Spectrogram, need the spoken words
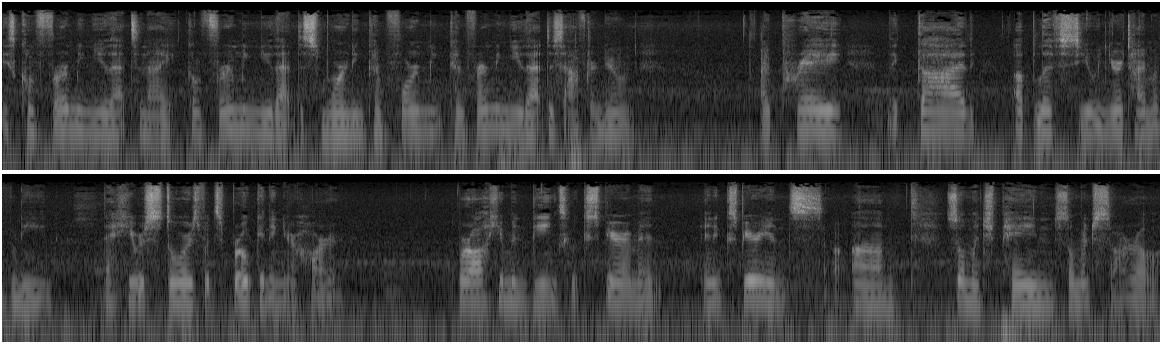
is confirming you that tonight, confirming you that this morning, confirming confirming you that this afternoon. I pray that God uplifts you in your time of need, that He restores what's broken in your heart. We're all human beings who experiment and experience um, so much pain, so much sorrow.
